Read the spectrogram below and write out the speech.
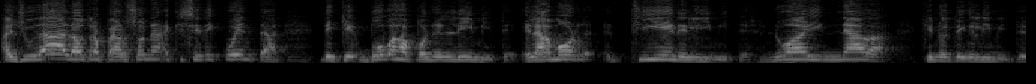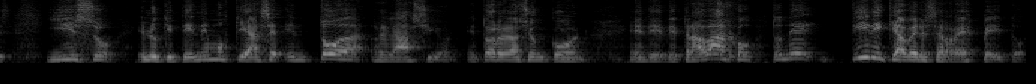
ayuda a la otra persona a que se dé cuenta de que vos vas a poner límite. El amor tiene límites, no hay nada que no tenga límites. Y eso es lo que tenemos que hacer en toda relación, en toda relación con, de, de trabajo, donde tiene que haber ese respeto.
